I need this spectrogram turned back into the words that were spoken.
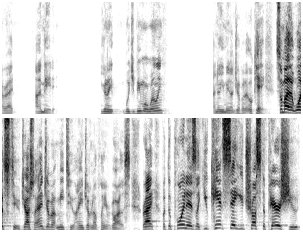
All right? I made it. You're gonna, would you be more willing? I know you may not jump out. Okay, somebody that wants to. Josh, like, I ain't jumping up. Me too. I ain't jumping out plane regardless, right? But the point is, like, you can't say you trust the parachute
